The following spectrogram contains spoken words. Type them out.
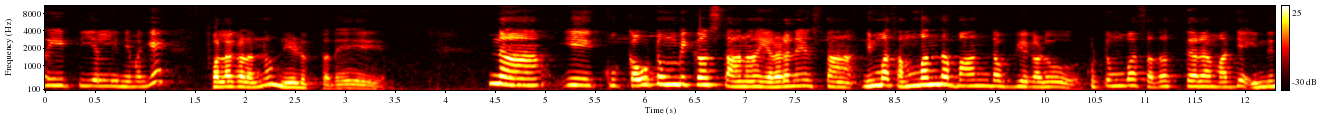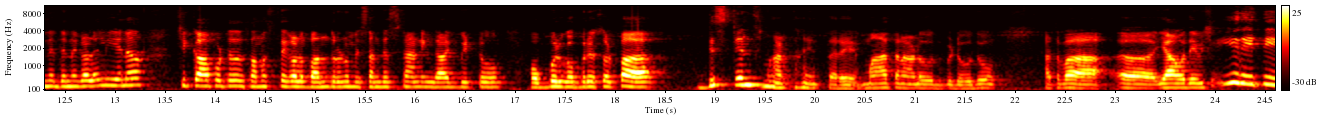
ರೀತಿಯಲ್ಲಿ ನಿಮಗೆ ಫಲಗಳನ್ನು ನೀಡುತ್ತದೆ. ಇನ್ನು ಈ ಕು, ಕೌಟುಂಬಿಕ ಸ್ಥಾನ, ಎರಡನೇ ಸ್ಥಾನ, ನಿಮ್ಮ ಸಂಬಂಧ ಬಾಂಧವ್ಯಗಳು, ಕುಟುಂಬ ಸದಸ್ಯರ ಮಧ್ಯೆ ಇಂದಿನ ದಿನಗಳಲ್ಲಿ ಏನೋ ಚಿಕ್ಕಾಪುಟ್ಟದ ಸಮಸ್ಯೆಗಳು ಬಂದ್ರೂ ಮಿಸ್ಅಂಡರ್ಸ್ಟ್ಯಾಂಡಿಂಗ್ ಆಗಿಬಿಟ್ಟು ಒಬ್ರಿಗೊಬ್ಬರು ಸ್ವಲ್ಪ ಡಿಸ್ಟೆನ್ಸ್ ಮಾಡ್ತಾ ಇರ್ತಾರೆ, ಮಾತನಾಡೋದು ಬಿಡುವುದು ಅಥವಾ ಯಾವುದೇ ವಿಷಯ. ಈ ರೀತಿ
